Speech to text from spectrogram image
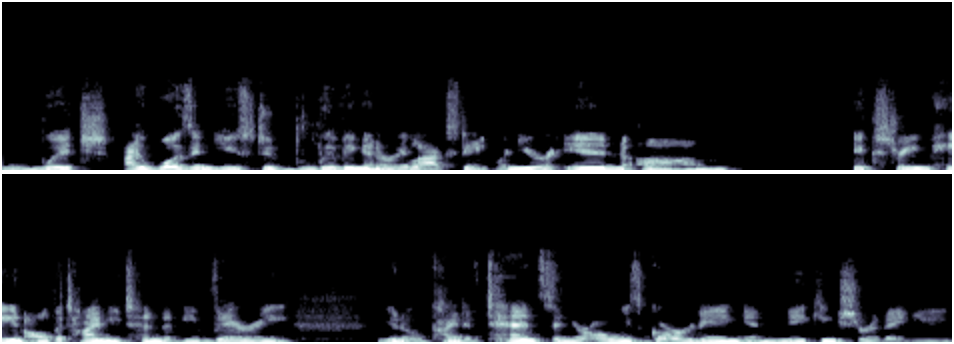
which I wasn't used to living in a relaxed state. When you're in um, extreme pain all the time, you tend to be very, you know, kind of tense and you're always guarding and making sure that you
